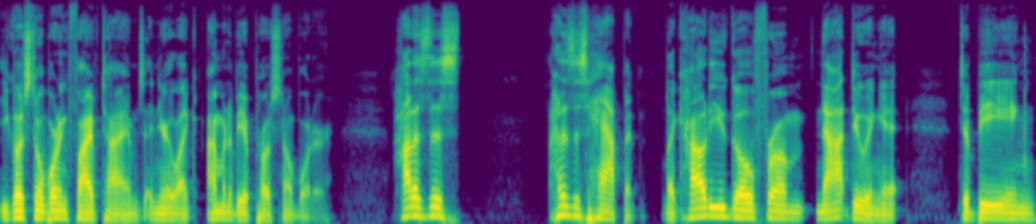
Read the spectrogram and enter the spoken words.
you go snowboarding five times, and you're like, I'm going to be a pro snowboarder. How does this, how does this happen? Like, how do you go from not doing it to being,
